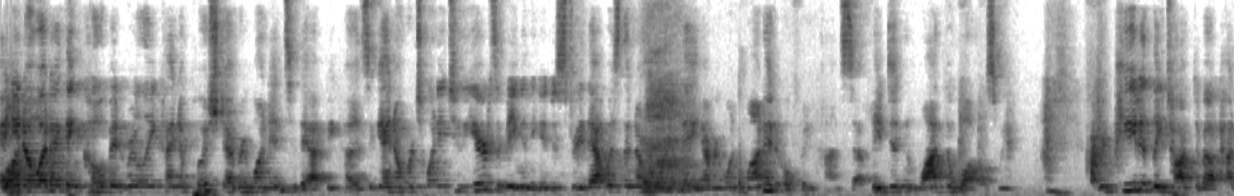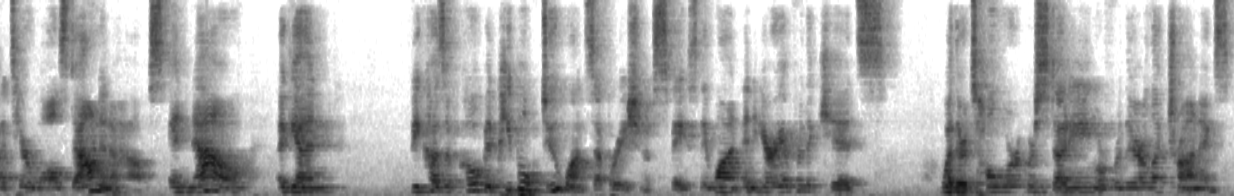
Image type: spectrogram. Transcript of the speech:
and you know what? I think COVID really kind of pushed everyone into that because, again, over 22 years of being in the industry, that was the number one thing. Everyone wanted open concept. They didn't want the walls. We repeatedly talked about how to tear walls down in a house. And now, again, because of COVID, people do want separation of space. They want an area for the kids, whether it's homework or studying or for their electronics.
